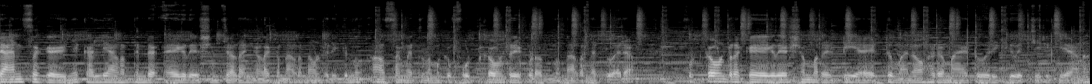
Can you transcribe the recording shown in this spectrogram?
ഡാൻസ് ഒക്കെ കഴിഞ്ഞ് കല്യാണത്തിന്റെ ഏകദേശം ചടങ്ങുകളൊക്കെ നടന്നുകൊണ്ടിരിക്കുന്നു. ആ സമയത്ത് നമുക്ക് ഫുഡ് കൗണ്ടറിൽ കൂടെ ഒന്ന് നടന്നിട്ട് വരാം. ഫുഡ് കൗണ്ടറൊക്കെ ഏകദേശം റെഡിയായിട്ട് മനോഹരമായിട്ട് ഒരുക്കി വെച്ചിരിക്കുകയാണ്.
